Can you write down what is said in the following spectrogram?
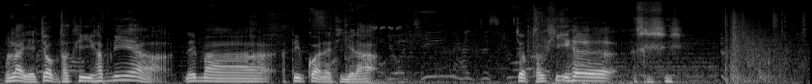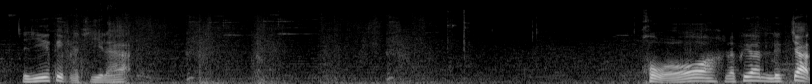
เมื่อไหร่จะจบสักทีครับเนี่ย เล่นมาสิบกว่านนาทีละจบสักทีเถอะจะยี่สิบนาทีแล้วโห แล้วเพื่อนลึกจัด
